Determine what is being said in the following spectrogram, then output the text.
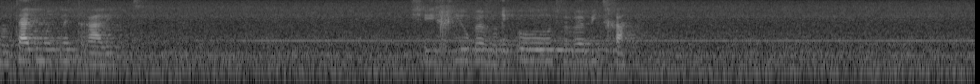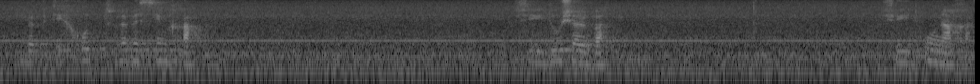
מאותה דמות ניטרלית. שיחיו בבריאות ובבטחה. בפתיחות ובשמחה. שידעו שלווה. שידעו נחת.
